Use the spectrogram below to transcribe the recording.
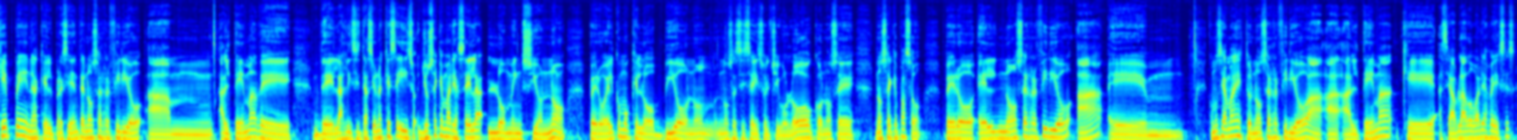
qué pena que el presidente no se refirió al tema de, las licitaciones que se hizo. Yo sé que María Cela lo mencionó, pero él como que lo vio, no, no sé si se hizo el chivo loco, no sé, no sé qué pasó, pero él no se refirió a... Eh, ¿cómo se llama esto? No se refirió al tema que se ha hablado varias veces,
